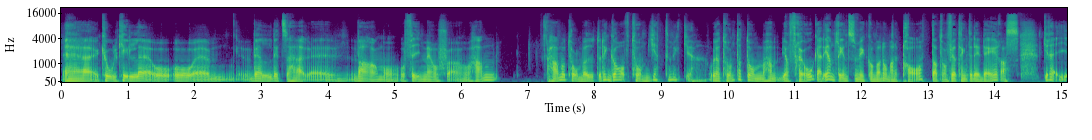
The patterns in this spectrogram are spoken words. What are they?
Eh, cool kille och, och eh, väldigt så här eh, varm och, och fin människa. Och han, han och Tom var ute och det gav Tom jättemycket. Och jag tror inte att de, han, jag frågade egentligen inte så mycket om vad de hade pratat om, för jag tänkte det är deras grej.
